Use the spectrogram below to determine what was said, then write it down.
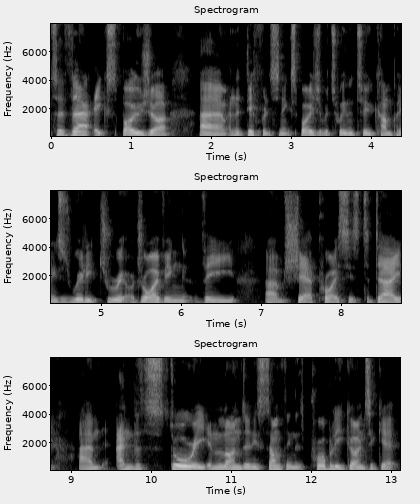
So that exposure um, and the difference in exposure between the two companies is really dri- driving the um, share prices today. And, and the story in London is something that's probably going to get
